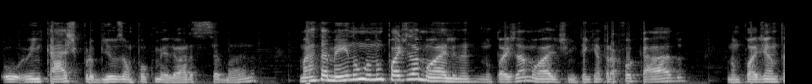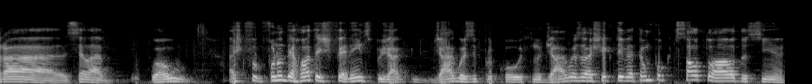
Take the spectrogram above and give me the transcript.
o, o encaixe pro Bills é um pouco melhor essa semana. Mas também não, não pode dar mole, né? Não pode dar mole. O time tem que entrar focado. Não pode entrar, sei lá, igual. Acho que foram derrotas diferentes pro Jaguars e pro Colts. No Jaguars eu achei que teve até um pouco de salto alto, assim.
